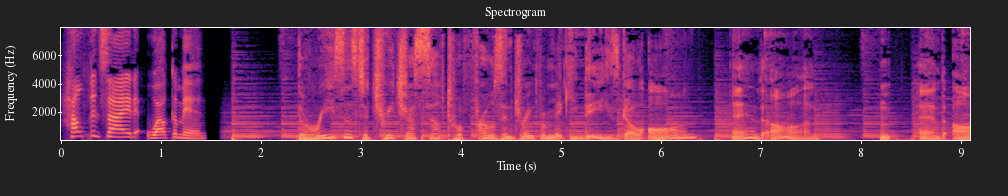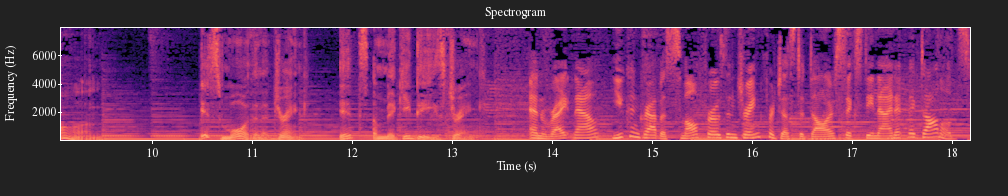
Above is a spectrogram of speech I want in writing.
Health Inside, welcome in. The reasons to treat yourself to a frozen drink from Mickey D's go on and on hmm, and on. It's more than a drink. It's a Mickey D's drink. And right now, you can grab a small frozen drink for just $1.69 at McDonald's.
